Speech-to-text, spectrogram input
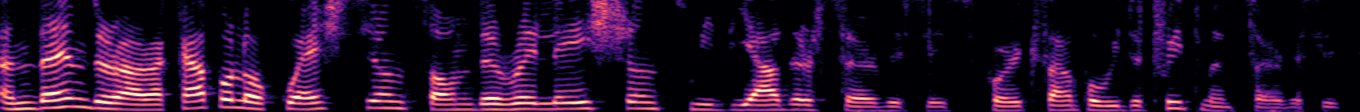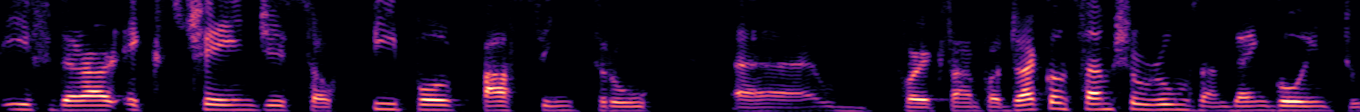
And then there are a couple of questions on the relations with the other services, for example, with the treatment services, if there are exchanges of people passing through, uh, for example, drug consumption rooms and then going to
